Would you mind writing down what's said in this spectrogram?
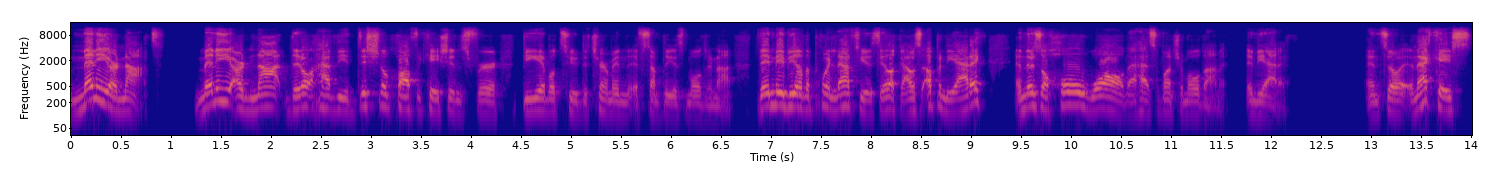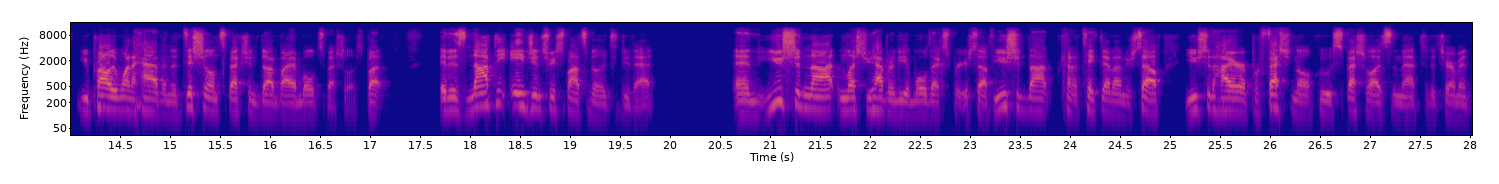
many are not. Many are not, they don't have the additional qualifications for being able to determine if something is mold or not. They may be able to point it out to you and say, look, I was up in the attic and there's a whole wall that has a bunch of mold on it in the attic. And so in that case, you probably want to have an additional inspection done by a mold specialist, but it is not the agent's responsibility to do that. And you should not, unless you happen to be a mold expert yourself, you should not kind of take that on yourself. You should hire a professional who specializes in that to determine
